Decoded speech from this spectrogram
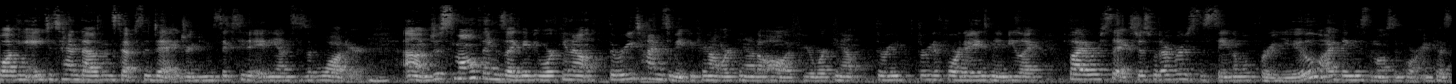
walking eight to 10,000 steps a day, drinking 60 to 80 ounces of water. Mm-hmm. Um, just small things like maybe working out three times a week if you're not working out at all. If you're working out three, three to four days, maybe like five or six, just whatever is sustainable for you, I think is the most important because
